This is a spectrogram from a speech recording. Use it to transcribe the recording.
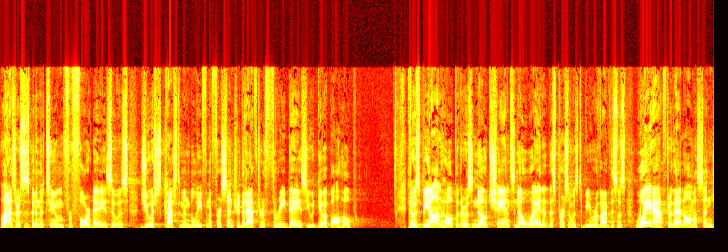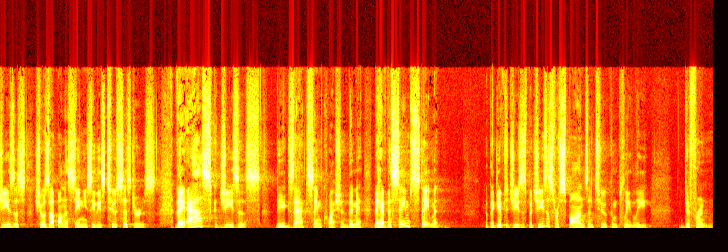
Lazarus has been in the tomb for four days. It was Jewish custom and belief in the first century that after three days you would give up all hope that it was beyond hope, that there was no chance, no way that this person was to be revived. This was way after that, and all of a sudden Jesus shows up on the scene. You see these two sisters. They ask Jesus the exact same question. They, may, they have the same statement that they give to Jesus, but Jesus responds in two completely different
